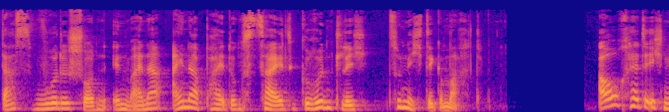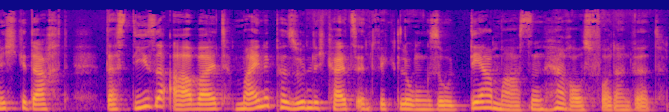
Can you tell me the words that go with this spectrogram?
das wurde schon in meiner Einarbeitungszeit gründlich zunichte gemacht. Auch hätte ich nicht gedacht, dass diese Arbeit meine Persönlichkeitsentwicklung so dermaßen herausfordern wird.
